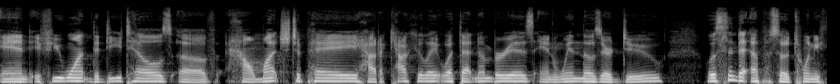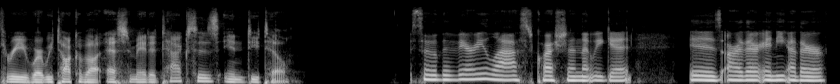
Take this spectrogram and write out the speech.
And if you want the details of how much to pay, how to calculate what that number is, and when those are due, listen to episode 23, where we talk about estimated taxes in detail. So, the very last question that we get is Are there any other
